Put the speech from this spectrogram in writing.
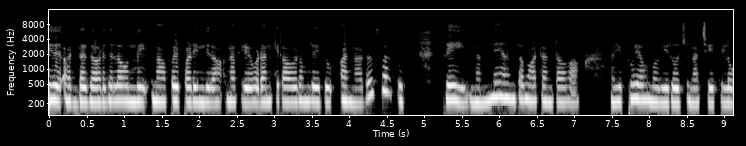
ఇది అడ్డగాడిదలా ఉంది. నాపై పడిందిరా. నాకు లేవడానికి రావడం లేదు అన్నాడు సాత్విక్. రేయ్ నన్నే అంత మాట అంటావా? అయిపోయావు నువ్వు ఈరోజు నా చేతిలో.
